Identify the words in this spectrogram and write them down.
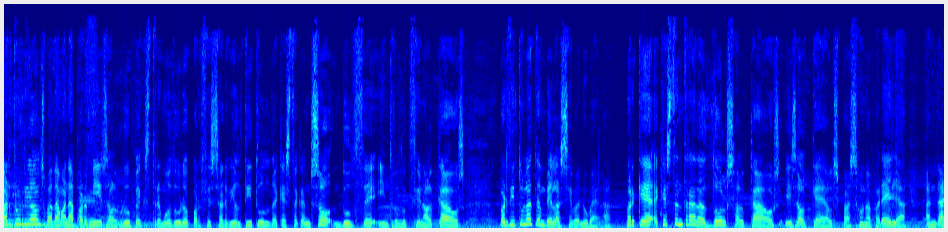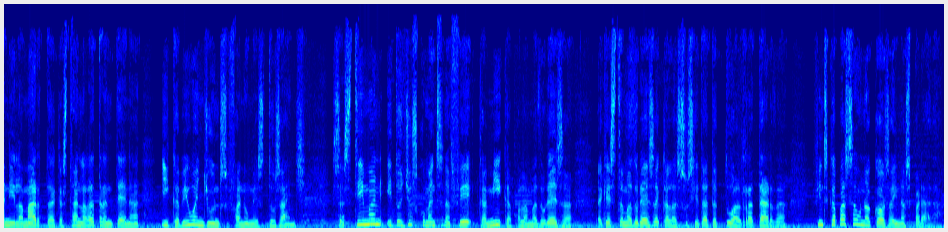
Marta Oriols va demanar permís al grup Extremoduro per fer servir el títol d'aquesta cançó, Dulce Introducción al Caos, per titular també la seva novel·la. Perquè aquesta entrada dolça al caos és el que els passa una parella, en Dani i la Marta, que estan a la trentena i que viuen junts fa només dos anys. S'estimen i tot just comencen a fer camí cap a la maduresa, aquesta maduresa que la societat actual retarda, fins que passa una cosa inesperada.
